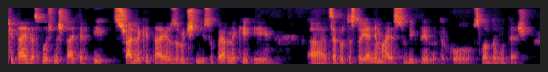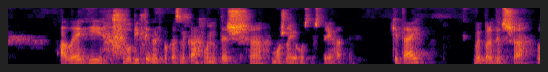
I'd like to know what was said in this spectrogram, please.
Китай для Сполучених Штатів, і США для Китаю зручні суперники, і е, це протистояння має суб'єктивну таку складову теж. Але і в об'єктивних показниках воно теж е, можна його спостерігати. Китай випередив США. Е,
